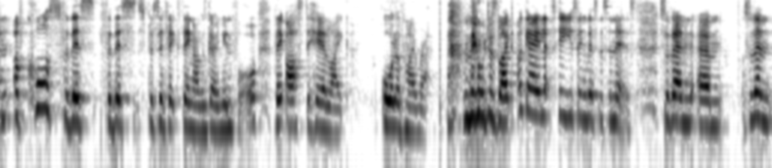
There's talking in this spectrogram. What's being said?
And of course for this for this specific thing i was going in for they asked to hear like all of my rep they were just like okay let's hear you sing this this and this. So then um so then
